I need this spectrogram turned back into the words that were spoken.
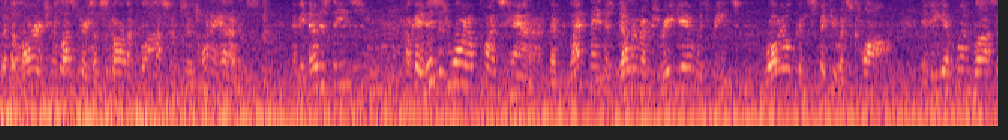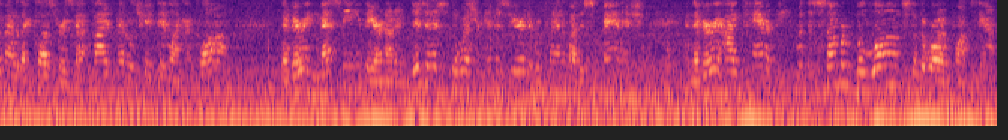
with the large clusters of scarlet blossoms. There's one ahead of us. Have you noticed these? Okay, this is Royal Poinciana. The Latin name is Delonix regia, which means royal conspicuous claw. If you get one blossom out of that cluster, it's got five petals shaped in like a claw. They're very messy. They are not indigenous to the Western Hemisphere. They were planted by the Spanish. And they're very high canopy. But the summer belongs to the Royal Poinciana.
